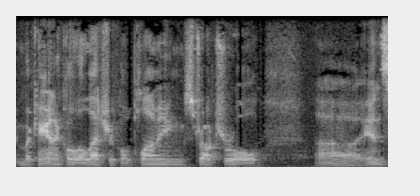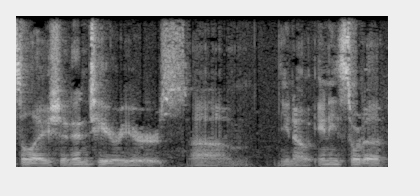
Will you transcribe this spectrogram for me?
mechanical, electrical, plumbing, structural, uh, insulation, interiors, um, you know, any sort of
